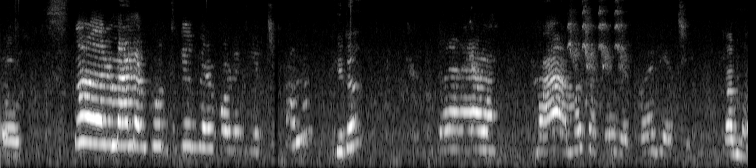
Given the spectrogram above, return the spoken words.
ও মামার ফুট থেকে বের করে দিয়েছে তাহলে কিটা? মা আমার সাথে বের করে দিয়েছে কার মা?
